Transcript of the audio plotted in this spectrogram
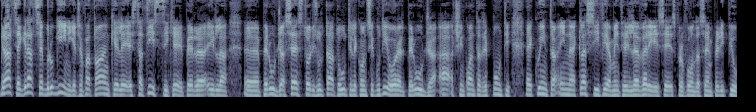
Grazie, grazie Brughini che ci ha fatto anche le statistiche per il eh, Perugia, sesto risultato utile consecutivo, ora il Perugia ha 53 punti, è quinta in classifica, mentre il Varese sprofonda sempre di più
